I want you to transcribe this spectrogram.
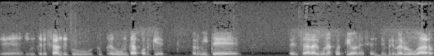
eh, interesante tu, tu pregunta porque permite pensar algunas cuestiones. En, primer lugar,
